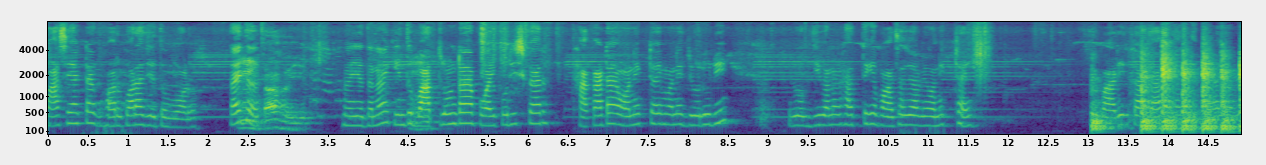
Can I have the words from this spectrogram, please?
পাশে একটা ঘর করা যেত বড়। তাই তো? হয়ে হয়ে যেত না? কিন্তু বাথরুমটা পয় পরিষ্কার। থাকাটা অনেকটাই মানে জরুরি। রোগ জীবাণুর হাত থেকে বাঁচা যাবে অনেকটাই। বাড়ির কাজ আস্তে আস্তে করা যাবে।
